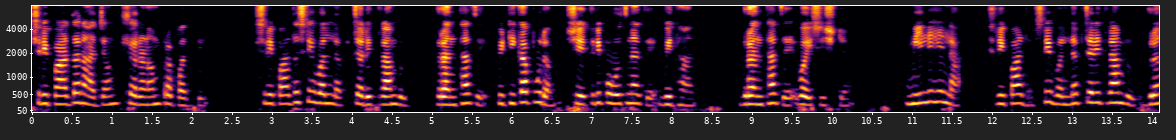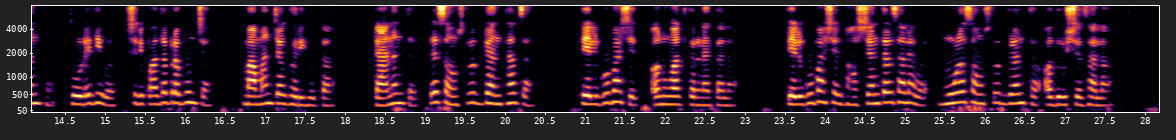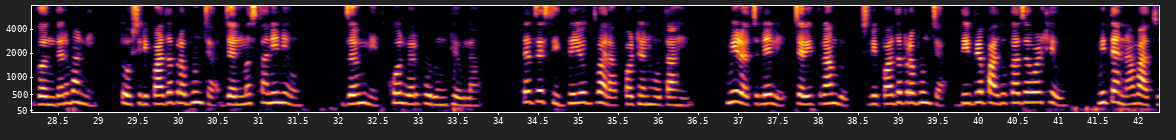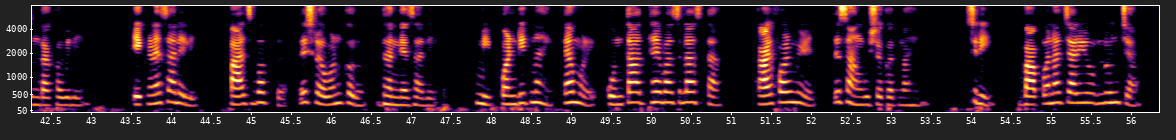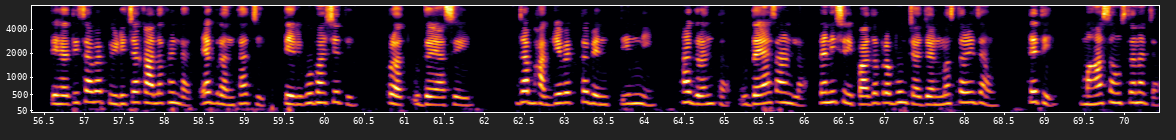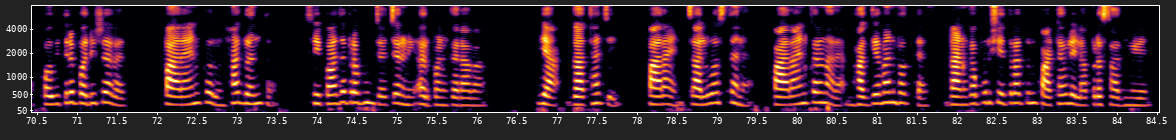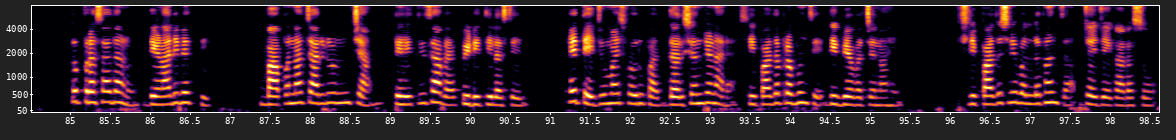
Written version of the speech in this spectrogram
श्रीपादराजम शरणम प्रपत्ती श्रीपाद श्रीवल्लभ चरित्रामृत ग्रंथाचे पिठिकापुरम क्षेत्री पोहोचण्याचे विधान ग्रंथाचे वैशिष्ट्य। मी लिहिला श्रीपाद श्री वल्लभ चरित्रामृत ग्रंथ थोडे दिवस श्रीपाद प्रभूंच्या मामांच्या घरी होता। त्यानंतर त्या संस्कृत ग्रंथाचा तेलुगू भाषेत अनुवाद करण्यात आला। तेलुगू भाषेत भाषांतर झाल्यावर मूळ संस्कृत ग्रंथ अदृश्य झाला। गंधर्वांनी तो श्रीपाद प्रभूंच्या जन्मस्थानी नेऊन जमिनीत खोलवर पुरून ठेवला. त्याचे सिद्धयोगद्वारा पठन होत आहे. मी रचलेले चरित्रामृत श्रीपाद प्रभूंच्या दिव्य पादुकाजवळ ठेवून मी त्यांना वाचून दाखविले. ऐकण्यास आलेले पाच भक्त ते श्रवण करून धन्य झाले. मी पंडित नाही त्यामुळे कोणता अध्याय वाचला असता काय फळ मिळेल ते सांगू शकत नाही. श्री बापनाचार्युलूंच्या तेहतीसाव्या पिढीच्या कालखंडात या ग्रंथाची तेलुगू भाषेतील प्रत उदयास येईल. ज्या भाग्यव्यक्त व्यक्तींनी हा ग्रंथ उदयास आणला त्यांनी श्रीपाद प्रभूंच्या जन्मस्थळी जाऊन तेथील महासंस्थानाच्या पवित्र परिसरात पारायण करून हा ग्रंथ श्रीपाद प्रभूंच्या चरणी अर्पण करावा. या गाथाचे पारायण चालू असताना पारायण करणाऱ्या भाग्यवान भक्तास गाणगापूर क्षेत्रातून पाठवलेला प्रसाद मिळेल. तो प्रसाद आणून देणारी व्यक्ती बापनाचार्यूंच्या तेहतीसाव्या पिढीतील असेल. हे तेजोमय स्वरूपात दर्शन देणाऱ्या श्रीपाद प्रभूंचे दिव्य वचन आहे. श्रीपाद श्री वल्लभांचा जय जयकार असो.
